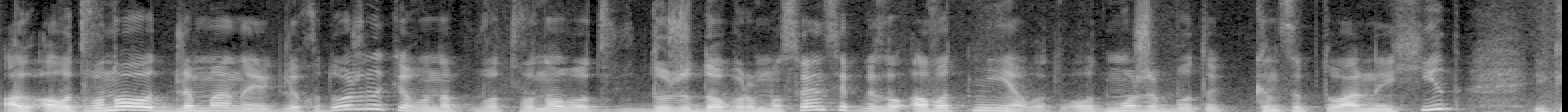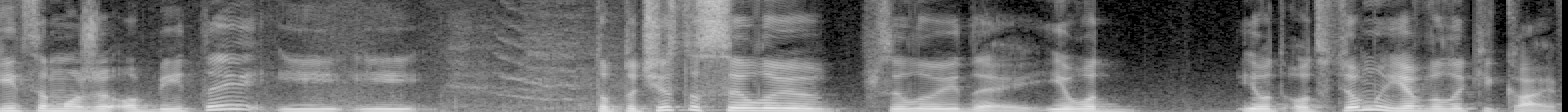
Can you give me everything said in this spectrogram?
А, а от воно от для мене, як для художника, воно, от, воно от в дуже доброму сенсі показало, а от ні, от, от може бути концептуальний хід, який це може обійти, і, і, тобто чисто силою, силою ідеї. І от, і от, от в цьому є великий кайф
